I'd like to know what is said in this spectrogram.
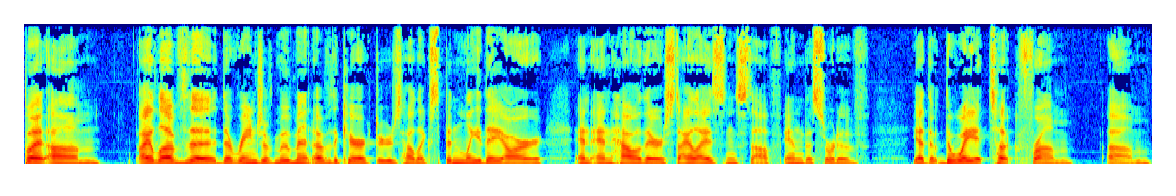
But um, I love the the range of movement of the characters, how like spindly they are, and and how they're stylized and stuff, and the sort of yeah the the way it took from um,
